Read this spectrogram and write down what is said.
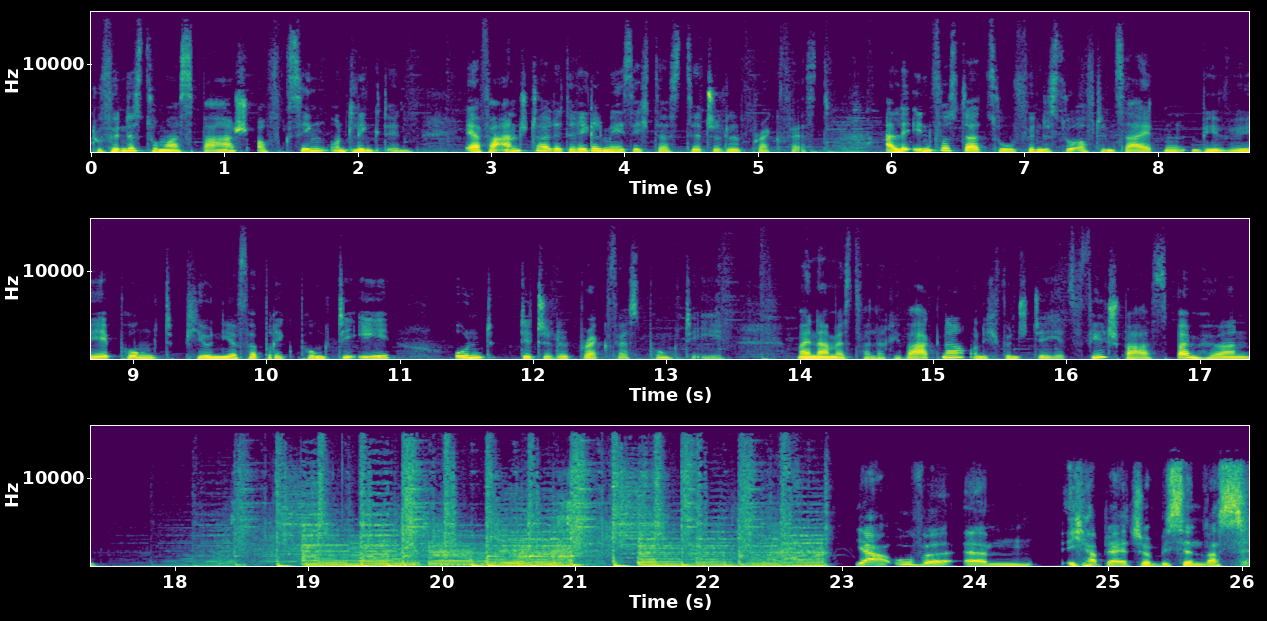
Du findest Thomas Barsch auf Xing und LinkedIn. Er veranstaltet regelmäßig das Digital Breakfast. Alle Infos dazu findest du auf den Seiten www.pionierfabrik.de und digitalbreakfast.de. Mein Name ist Valerie Wagner und ich wünsche dir jetzt viel Spaß beim Hören. Ja, Uwe, ähm, ich habe ja jetzt schon ein bisschen was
